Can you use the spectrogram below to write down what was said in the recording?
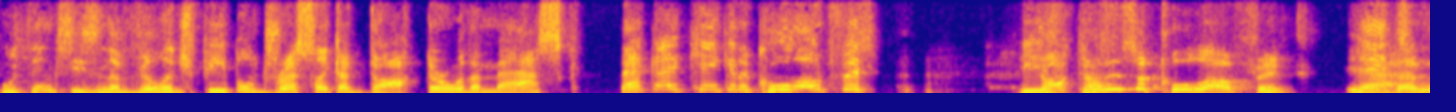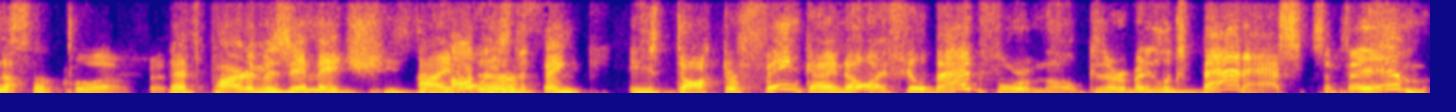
who thinks he's in the village people dressed like a doctor with a mask. That guy can't get a cool outfit. He's, Doctor That is a cool outfit. yeah, That is a cool outfit. that's part of his image. He's the I know, Doctor he's the- Fink. He's Dr. Fink. I know. I feel bad for him though, because everybody looks badass except for him.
